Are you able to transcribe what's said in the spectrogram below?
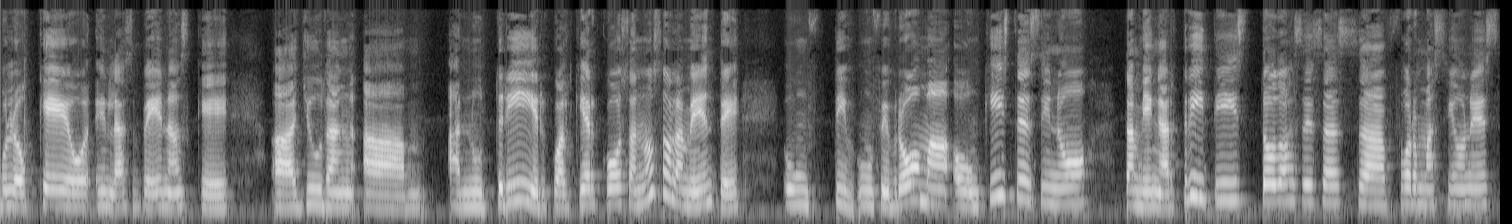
bloqueo en las venas que ayudan a, a nutrir cualquier cosa, no solamente un, fibroma o un quiste, sino también artritis, todas esas ah, formaciones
